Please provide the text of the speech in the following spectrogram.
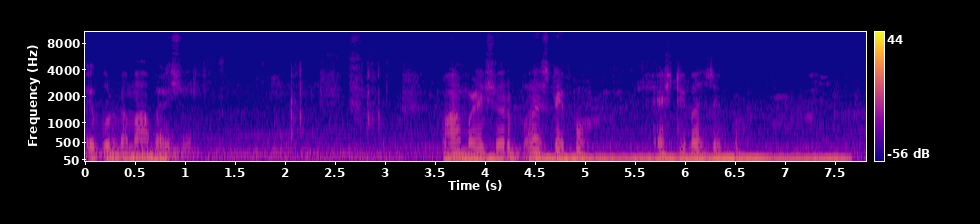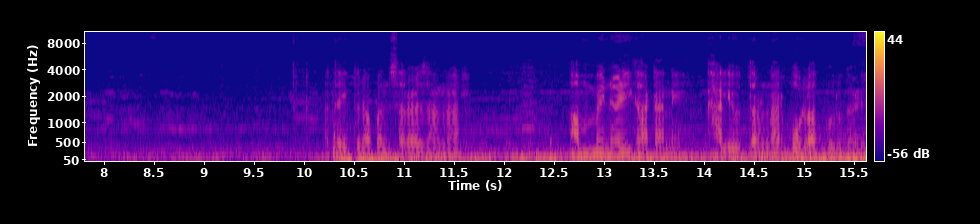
हे पूर्ण Mahabaleshwar. Mahabaleshwar bus depot S T bus depot. आता इथून आपण सरळ जाणार आंबेनळी घाटाने खाली उतरणार पोलादपूरकडे.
